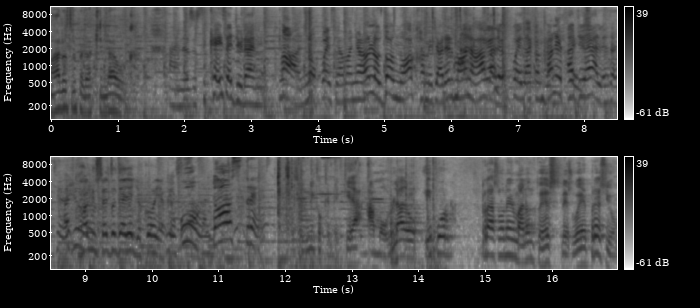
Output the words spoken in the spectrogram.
Mal otro, pero aquí en la boca. Ay, no sé qué dice Yurani. Ah, no, pues se amañaron los dos, no a camellar, hermana. Hágale, pues, hágame. Dale, pues. Ayúdales, ayúdales. Ojalá ustedes dos de allá yo cojo y acá. Un, dos, tres. Es el único que me queda amoblado y por razón, hermano, entonces le sube de precio.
